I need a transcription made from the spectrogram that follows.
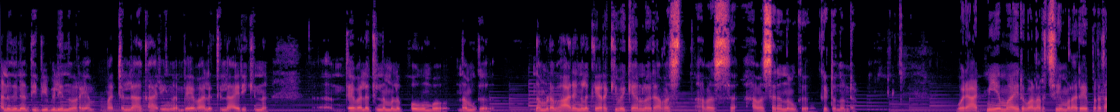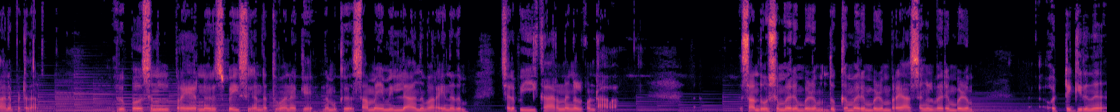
അനുദിന ദിവ്യബലി എന്ന് പറയാം മറ്റെല്ലാ കാര്യങ്ങളും. ദേവാലയത്തിലായിരിക്കുന്ന ദേവാലയത്തിൽ നമ്മൾ പോകുമ്പോൾ നമുക്ക് നമ്മുടെ ഭാരങ്ങളൊക്കെ ഇറക്കി വയ്ക്കാനുള്ള ഒരു അവസ് അവസ അവസരം നമുക്ക് കിട്ടുന്നുണ്ട്. ഒരാത്മീയമായൊരു വളർച്ചയും വളരെ പ്രധാനപ്പെട്ടതാണ്. ഒരു പേഴ്സണൽ പ്രെയറിന് ഒരു സ്പേസ് കണ്ടെത്തുവാനൊക്കെ നമുക്ക് സമയമില്ല എന്ന് പറയുന്നതും ചിലപ്പോൾ ഈ കാരണങ്ങൾ കൊണ്ടാവാം. സന്തോഷം വരുമ്പോഴും ദുഃഖം വരുമ്പോഴും പ്രയാസങ്ങൾ വരുമ്പോഴും ഒറ്റയ്ക്കിരുന്ന്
